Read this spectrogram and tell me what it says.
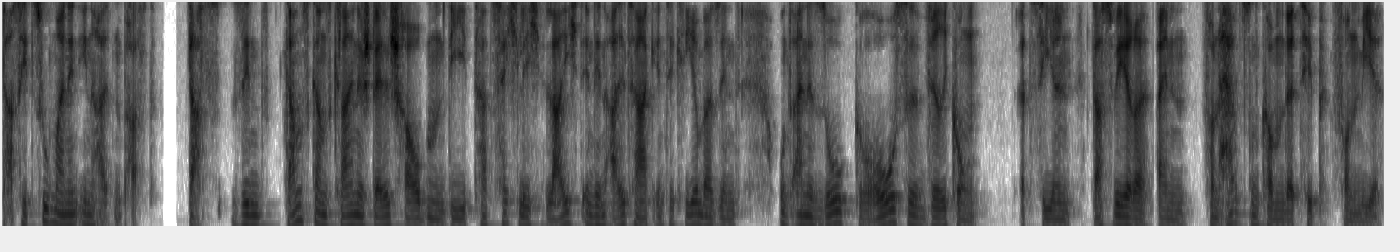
dass sie zu meinen Inhalten passt. Das sind ganz, ganz kleine Stellschrauben, die tatsächlich leicht in den Alltag integrierbar sind und eine so große Wirkung erzielen. Das wäre ein von Herzen kommender Tipp von mir.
